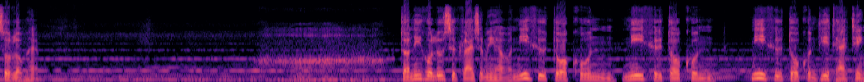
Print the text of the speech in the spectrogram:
สูดลมหายตอนนี้คุณรู้สึกหลายใช่ไหมครับว่านี่คือตัวคุณ นี่คือตัวคุณ นี่คือตัวคุณที่แท้จริง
